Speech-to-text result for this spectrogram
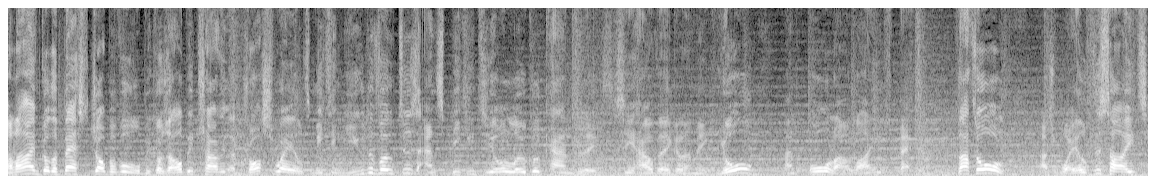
And I've got the best job of all because I'll be travelling across Wales, meeting you, the voters, and speaking to your local candidates to see how they're going to make your and all our lives better. That's all as Wales decides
